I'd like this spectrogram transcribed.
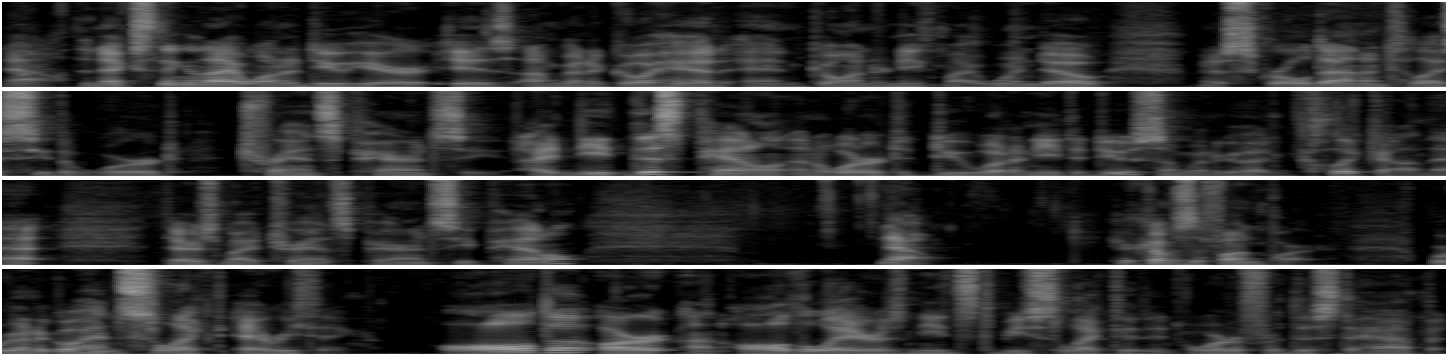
Now, the next thing that I want to do here is I'm going to go ahead and go underneath my window. I'm going to scroll down until I see the word transparency. I need this panel in order to do what I need to do, so I'm going to go ahead and click on that. There's my transparency panel. Now, here comes the fun part. We're going to go ahead and select everything. All the art on all the layers needs to be selected in order for this to happen.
